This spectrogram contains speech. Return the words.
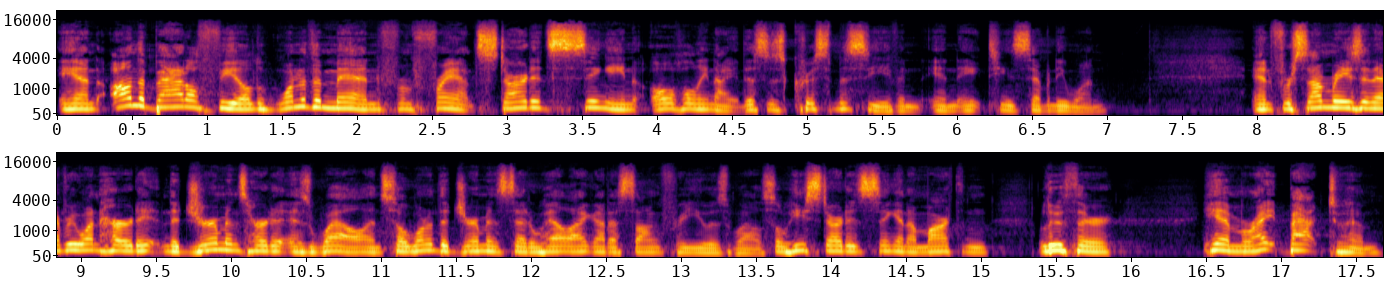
And on the battlefield, one of the men from France started singing "O Holy Night." This is Christmas Eve in, in 1871. And for some reason, everyone heard it, and the Germans heard it as well. And so one of the Germans said, Well, I got a song for you as well. So he started singing a Martin Luther hymn right back to him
